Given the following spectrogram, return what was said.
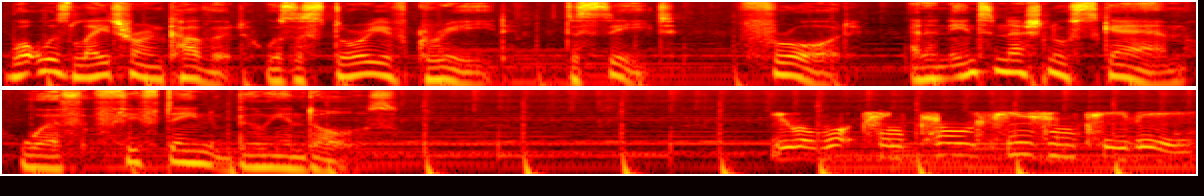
What was later uncovered was a story of greed, deceit, fraud, and an international scam worth $15 billion. You are watching Cold Fusion TV.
